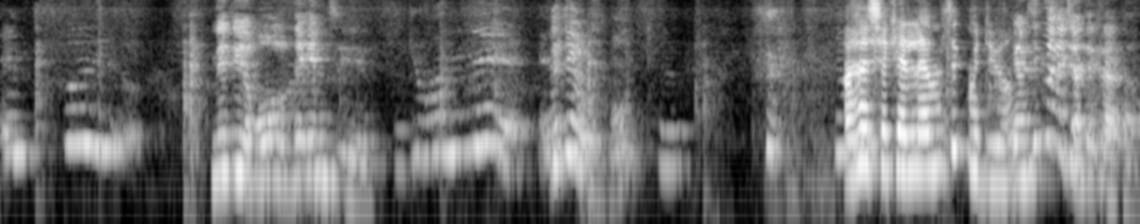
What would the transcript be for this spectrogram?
Emzik. Ne diyorum oğlum ne emziği? Ne diyoruz bu? Aha şekerli emzik mi diyor? Emzik mi vereceksin tekrardan?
